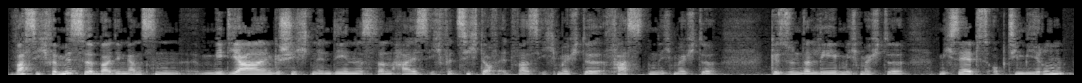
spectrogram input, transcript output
was ich vermisse bei den ganzen medialen Geschichten, in denen es dann heißt, ich verzichte auf etwas, ich möchte fasten, ich möchte gesünder leben, ich möchte mich selbst optimieren,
